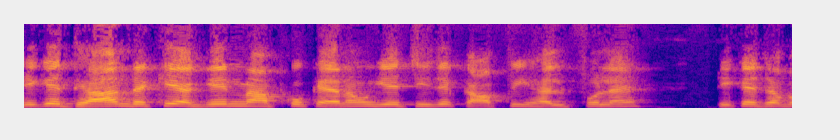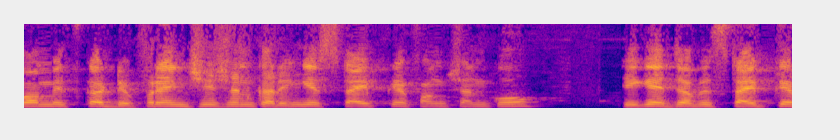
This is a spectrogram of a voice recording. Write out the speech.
ठीक है, ध्यान रखिए अगेन मैं आपको कह रहा हूँ, ये चीज़ें काफ़ी हेल्पफुल हैं। ठीक है, जब हम इसका डिफ्रेंशिएशन करेंगे, इस टाइप के फ़ंक्शन को ठीक है, जब इस टाइप के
